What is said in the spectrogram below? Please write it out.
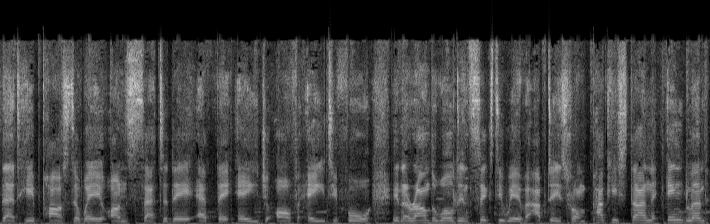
that he passed away on Saturday at the age of 84. In Around the World in 60, we have updates from Pakistan, England,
